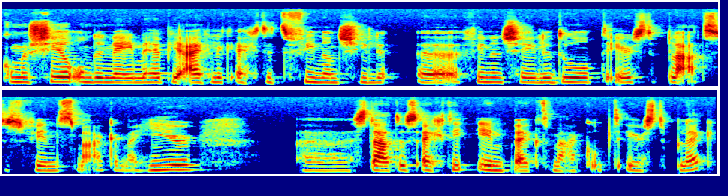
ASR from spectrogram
commercieel ondernemen heb je eigenlijk echt het financiële, uh, financiële doel op de eerste plaats, dus winst maken. Maar hier uh, staat dus echt die impact maken op de eerste plek.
